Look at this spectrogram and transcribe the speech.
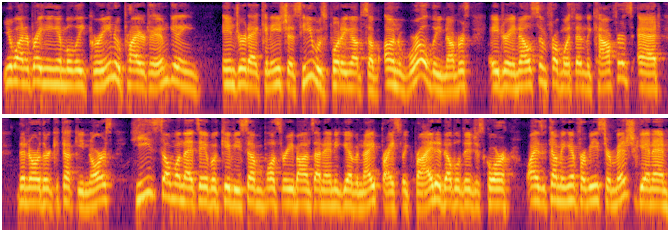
You want to bring in Malek Green, who prior to him getting injured at Canisius, he was putting up some unworldly numbers. Adrian Nelson from within the conference at the Northern Kentucky Norse. He's someone that's able to give you seven plus rebounds on any given night. Bryce McBride, a double digit score. Why is it coming in from Eastern Michigan? And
